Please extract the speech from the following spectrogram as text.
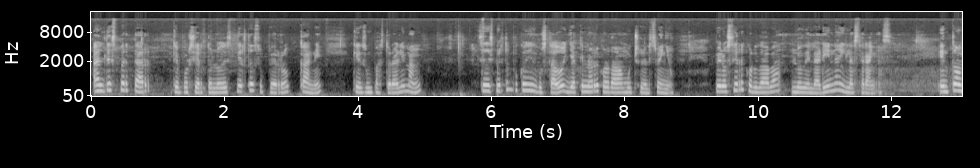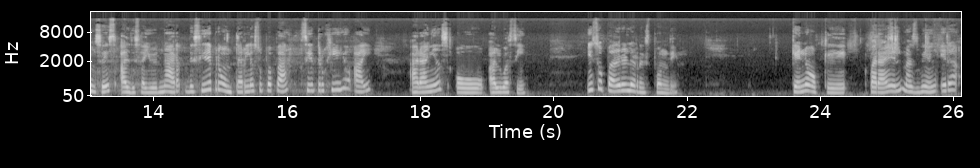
al despertar, que por cierto lo despierta su perro, Cane, que es un pastor alemán, se despierta un poco disgustado ya que no recordaba mucho del sueño, pero sí recordaba lo de la arena y las arañas. Entonces, al desayunar, decide preguntarle a su papá si en Trujillo hay arañas o algo así. Y su padre le responde que no, que para él más bien era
